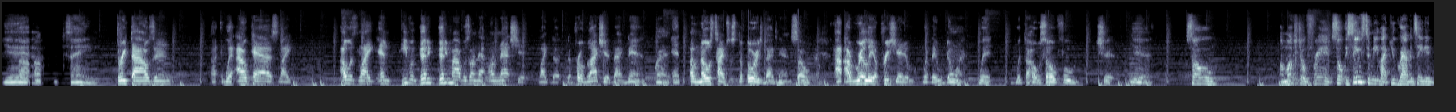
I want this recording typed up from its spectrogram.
Yeah. Uh, Same. 3000 uh, with Outkast like i was like and even goody Goodie Mob was on that on that shit like the the pro black shit back then Right. and telling those types of stories back then. So I, I really appreciated what they were doing with with the whole soul food shit. Yeah. So amongst your friends, so it seems to me like you gravitated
